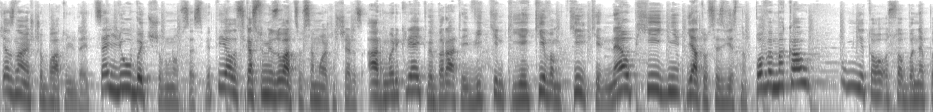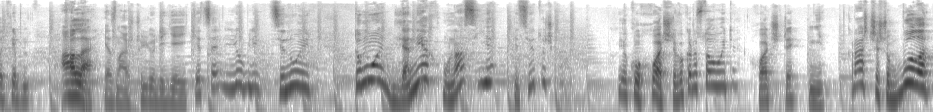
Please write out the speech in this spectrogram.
Я знаю, що багато людей це любить, що воно все світилося. Кастомізувати це все можна через Armory Create, вибирати відтінки, які вам тільки необхідні. Я то все, звісно, повимикав, мені того особо не потрібно. Але я знаю, що люди є, які це люблять, цінують. Тому для них у нас є підсвіточка яку хочете використовуйте, хочете ні. Краще, щоб було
